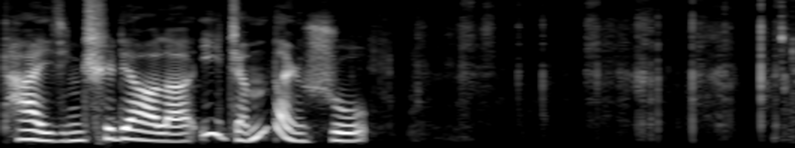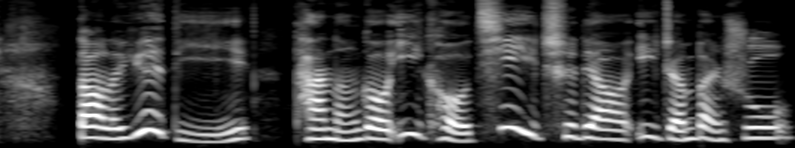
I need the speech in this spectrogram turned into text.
他已经吃掉了一整本书。到了月底，他能够一口气吃掉一整本书，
